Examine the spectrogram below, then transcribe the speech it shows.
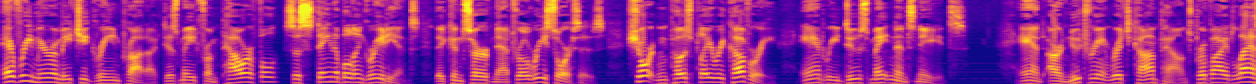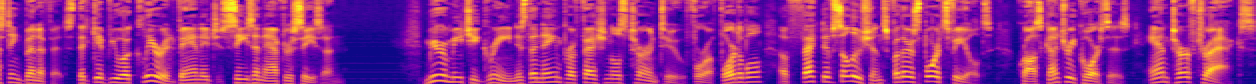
Every Miramichi Green product is made from powerful, sustainable ingredients that conserve natural resources, shorten post play recovery, and reduce maintenance needs. And our nutrient rich compounds provide lasting benefits that give you a clear advantage season after season. Miramichi Green is the name professionals turn to for affordable, effective solutions for their sports fields, cross country courses, and turf tracks.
